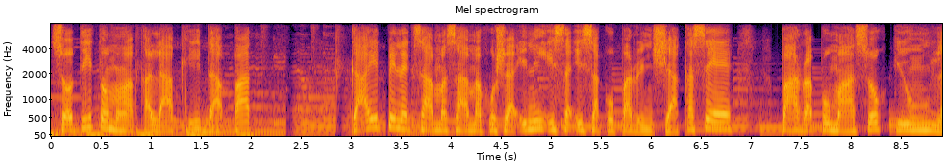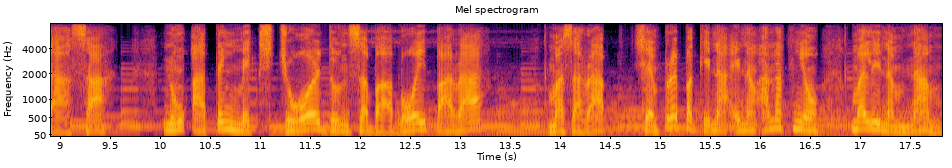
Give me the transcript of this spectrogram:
So dito mga kalaki, dapat kahit pinagsama-sama ko siya, iniisa-isa ko pa rin siya kasi para pumasok yung lasa nung ating mixture dun sa baboy para masarap. Siyempre pag kinain ng anak nyo, malinamnam.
